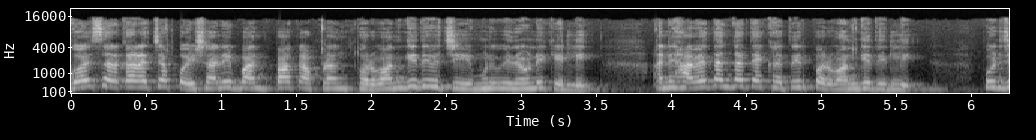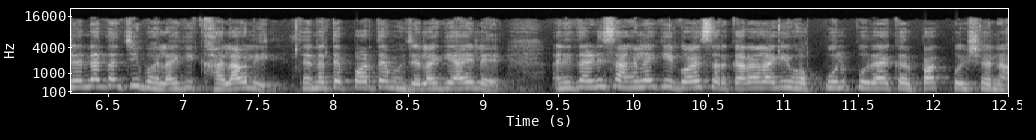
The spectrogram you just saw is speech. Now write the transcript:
गोंय सरकाराच्या पयशांनी बांदपाक आपणाक परवानगी दिवची म्हूण विनवणी केल्ली आनी हांवें तांकां ते खातीर परवानगी दिल्ली पूण जेन्ना तांची भलायकी खालावली तेन्ना ते परते म्हजे लागीं आयले आनी तांणी सांगलें की गोंय सरकारा लागीं हो पूल पुराय करपाक पयशे ना.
